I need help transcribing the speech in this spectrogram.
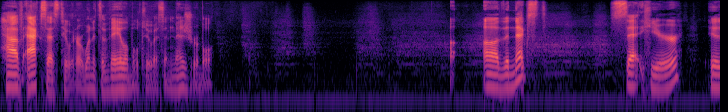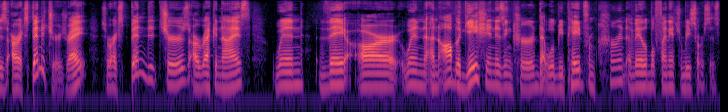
have access to it or when it's available to us and measurable. Uh, the next set here is our expenditures, right? So our expenditures are recognized when they are when an obligation is incurred that will be paid from current available financial resources.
